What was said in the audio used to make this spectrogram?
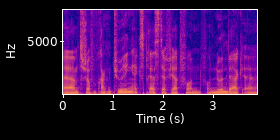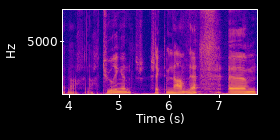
ähm, zum Beispiel auf dem Franken-Thüringen-Express, der fährt von, von Nürnberg äh, nach, nach Thüringen, steckt im Namen, ne? Ähm,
